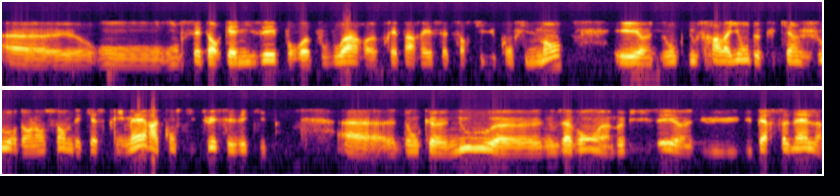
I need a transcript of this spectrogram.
on, on s'est organisé pour pouvoir préparer cette sortie du confinement. Et donc nous travaillons depuis 15 jours dans l'ensemble des caisses primaires à constituer ces équipes. donc nous nous avons mobilisé personnel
